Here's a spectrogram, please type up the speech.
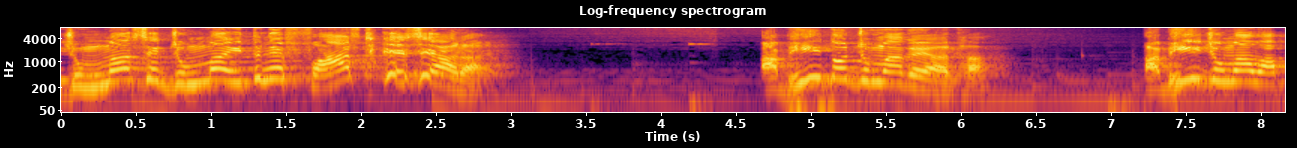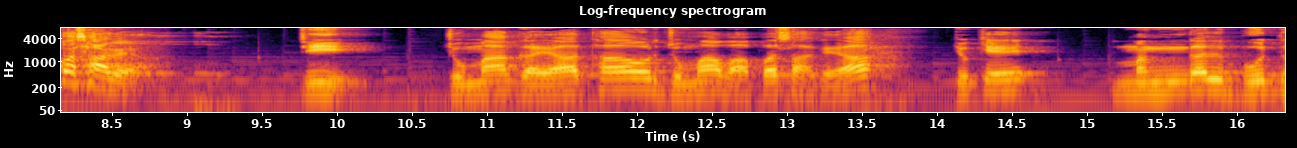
जुम्मा से जुम्मा इतने फास्ट कैसे आ रहा है? अभी तो जुम्मा गया था, अभी जुम्मा वापस आ गया। जी, जुम्मा गया था और जुम्मा वापस आ गया क्योंकि मंगल, बुध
